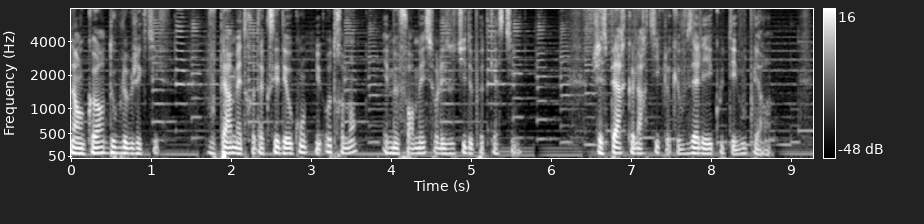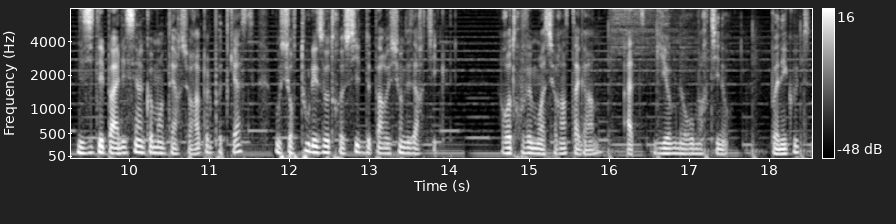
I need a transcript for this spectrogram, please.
Là encore, double objectif. Vous permettre d'accéder au contenu autrement et me former sur les outils de podcasting. J'espère que l'article que vous allez écouter vous plaira. N'hésitez pas à laisser un commentaire sur Apple Podcast ou sur tous les autres sites de parution des articles. Retrouvez-moi sur Instagram, at Guillaume Leroux Martino. Bonne écoute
